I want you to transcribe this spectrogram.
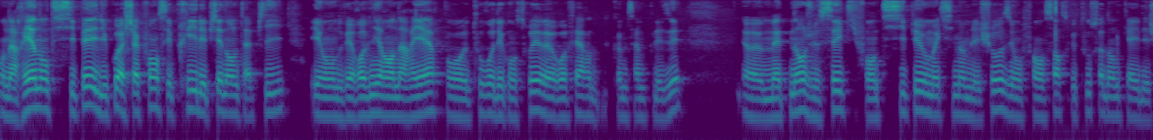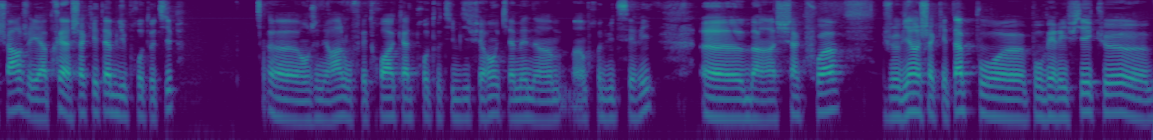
on n'a rien anticipé. Et du coup, à chaque fois, on s'est pris les pieds dans le tapis et on devait revenir en arrière pour tout redéconstruire et refaire comme ça me plaisait. Euh, maintenant, je sais qu'il faut anticiper au maximum les choses et on fait en sorte que tout soit dans le cahier des charges. Et après, à chaque étape du prototype, euh, en général, on fait trois, quatre prototypes différents qui amènent à un, produit de série. Euh, ben, à chaque fois, je viens à chaque étape pour, pour vérifier que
